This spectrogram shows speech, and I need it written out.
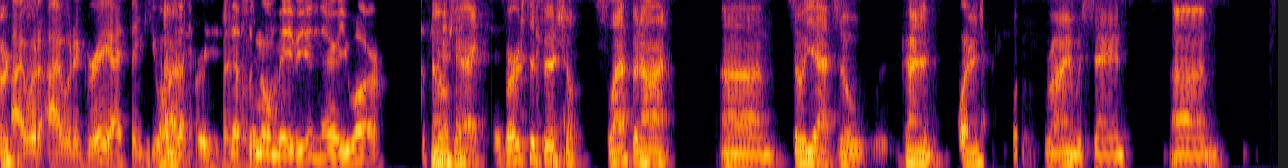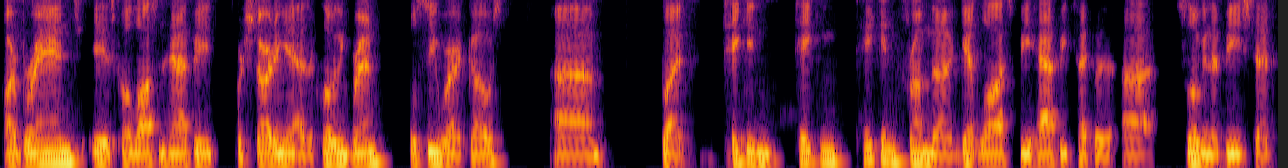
yeah. I would I would agree. I think you are. Definitely, definitely no maybe in there. You are. Okay, first official, slap it on. Um, so yeah, so kind of what Ryan was saying. Um, our brand is called Lost and Happy. We're starting it as a clothing brand. We'll see where it goes. Um, but taking taking taken from the get lost, be happy type of uh, slogan that Beej said.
